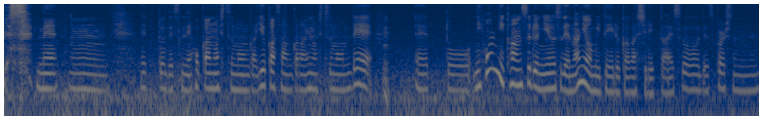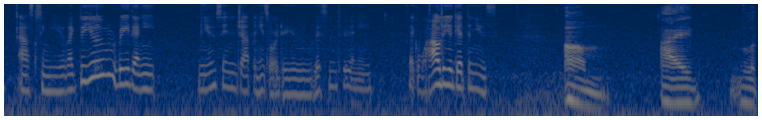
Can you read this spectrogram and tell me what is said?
yes. ねうんえっとですね他の質問がゆかさんからの質問で、うんえっと日本に関するニュースで何を見ているかが知りたい So this person asking you like do you read any news in Japanese or do you listen to any like how do you get the news Um, I look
